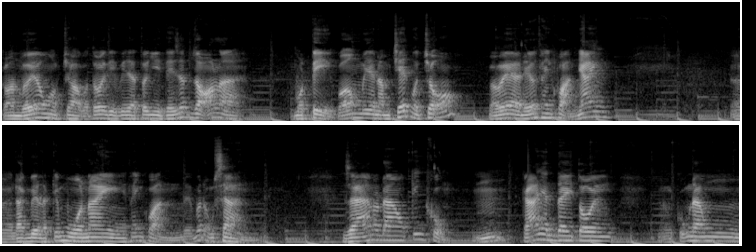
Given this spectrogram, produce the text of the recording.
còn với ông học trò của tôi thì bây giờ tôi nhìn thấy rất rõ là một tỷ của ông bây giờ nằm chết một chỗ và bây giờ nếu thanh khoản nhanh ờ, đặc biệt là cái mùa này thanh khoản về bất động sản, giá nó đau kinh khủng ừ. cá nhân đây tôi cũng đang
